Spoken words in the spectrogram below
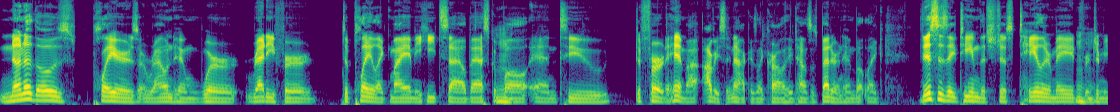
none of those players around him were ready for to play like Miami Heat style basketball mm. and to defer to him. Obviously not because like Karl-Anthony Towns is better than him, but like this is a team that's just tailor made mm-hmm. for Jimmy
